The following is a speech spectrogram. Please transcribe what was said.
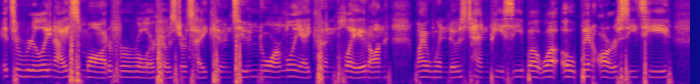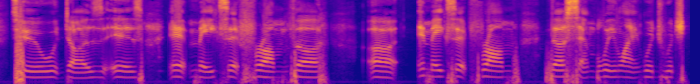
It's a really nice mod for Roller Coaster Tycoon 2. Normally I couldn't play it on my Windows 10 PC, but what Open RCT 2 does is it makes it from the uh it makes it from the assembly language which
